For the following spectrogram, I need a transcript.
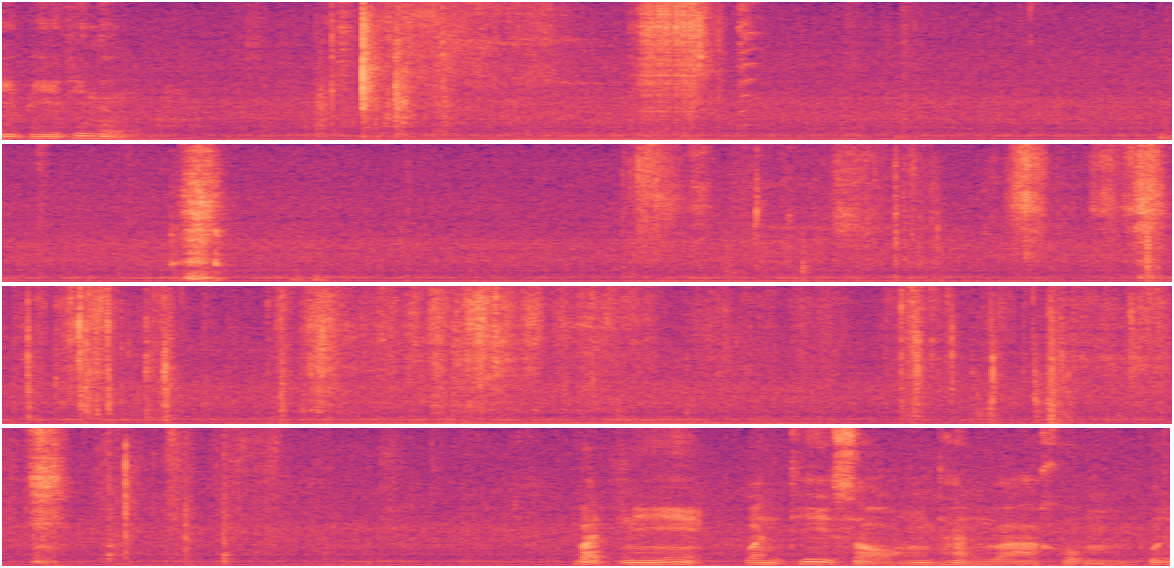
EP ที่หนึ่งบัดนี้ วันที่สองธันวาคม พุทธ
